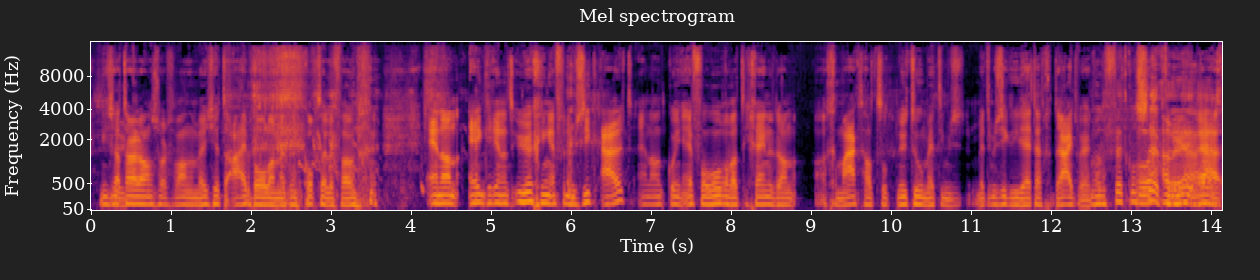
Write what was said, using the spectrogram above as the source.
En die zat daar dan een soort van een beetje te eyeballen met een koptelefoon. en dan één keer in het uur ging even de muziek uit. En dan kon je even horen wat diegene dan gemaakt had tot nu toe met die, muzie- met de muziek die de hele tijd gedraaid werd. Wat een vet concept. Ja.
